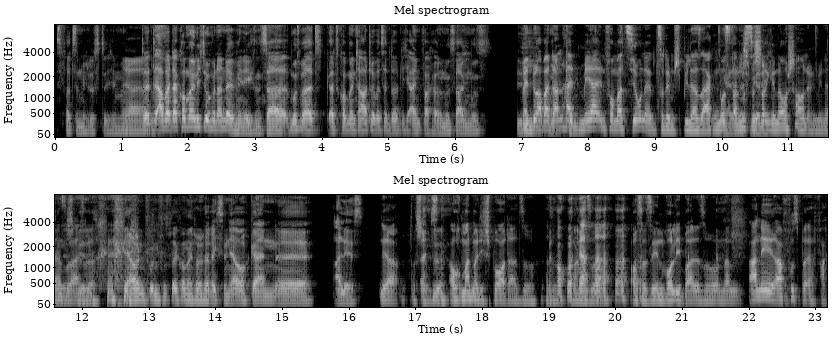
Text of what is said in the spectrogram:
Das war ziemlich lustig immer. Ja, da, aber da kommen wir nicht durcheinander wenigstens. Da muss man als, als Kommentator wird es dann deutlich einfacher, wenn du sagen musst, wenn du aber dann halt mehr Informationen zu dem Spieler sagen musst, ja, dann musst du schon genau schauen irgendwie, ne? So, also. Ja, und, und Fußballkommentatoren verwechseln ja auch gern äh, alles. Ja, das stimmt. Also. Auch manchmal die Sportart so. Also oh, manchmal ja. so aus Versehen Volleyball so und dann. Ah nee, ah, Fußball, äh, fuck.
